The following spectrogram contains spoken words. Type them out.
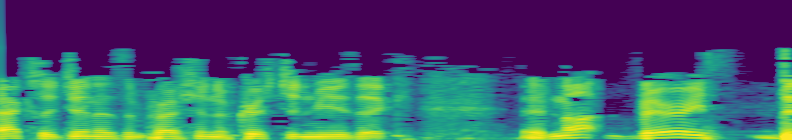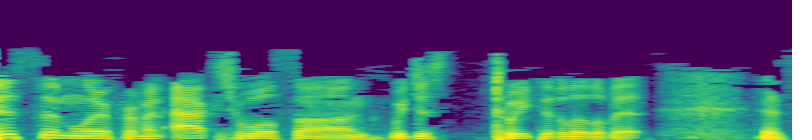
actually Jenna's impression of Christian music. It's not very dissimilar from an actual song. We just tweaked it a little bit. It's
